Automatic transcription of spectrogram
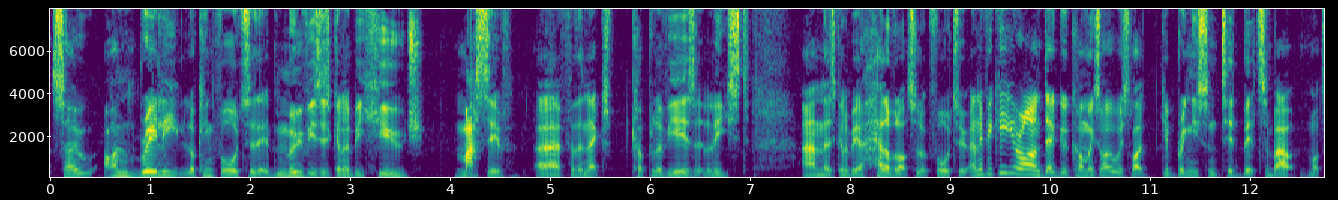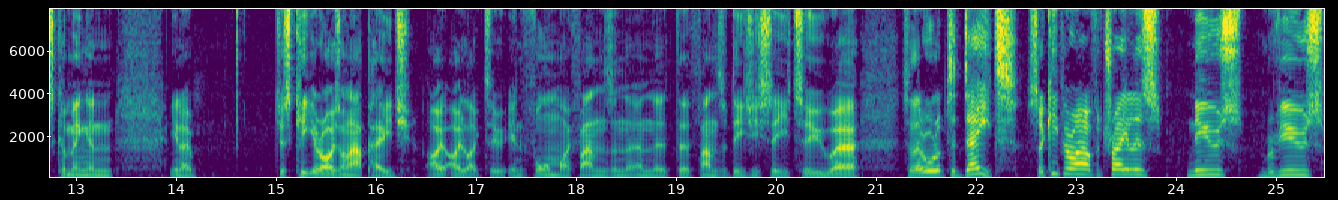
so I'm really looking forward to it. Movies is going to be huge, massive uh, for the next couple of years at least. And there's going to be a hell of a lot to look forward to. And if you keep your eye on Dead Good Comics, I always like to bring you some tidbits about what's coming and, you know, just keep your eyes on our page. I, I like to inform my fans and and the, the fans of DGC to uh, so they're all up to date. So keep your eye out for trailers, news, reviews,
